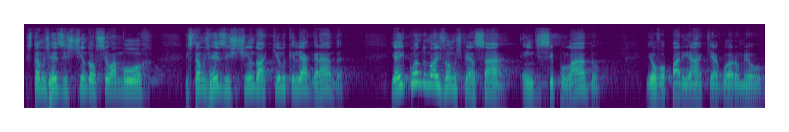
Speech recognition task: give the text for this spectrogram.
estamos resistindo ao seu amor, estamos resistindo àquilo que lhe agrada. E aí, quando nós vamos pensar em discipulado, e eu vou parear aqui agora o meu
